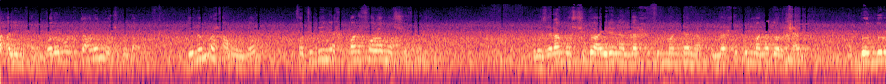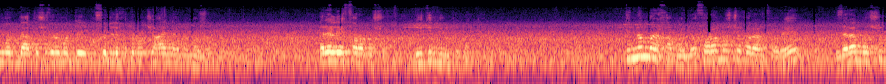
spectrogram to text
তালিম খাম গরম মধ্যে তালিম মসজিদে তালিম দুই নম্বর কাম হইল প্রতিদিন একবার পরামর্শ করা যারা মসজিদে আইরেন আল্লাহর হুকুম মানবে না আল্লাহর হুকুম মানা দরকার বন্ধুর মধ্যে, আত্মীয়স্বজনের মধ্যে মুসল্লি কত মানুষ আয় না নামাজে এরা লেখ পরামর্শ, দুই, তিন দিন করে তিন নম্বর কাম হইল পরামর্শ করার পরে যারা মসজিদ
